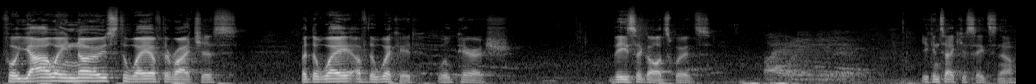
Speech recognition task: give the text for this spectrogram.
For Yahweh knows the way of the righteous, but the way of the wicked will perish. These are God's words. You can take your seats now.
